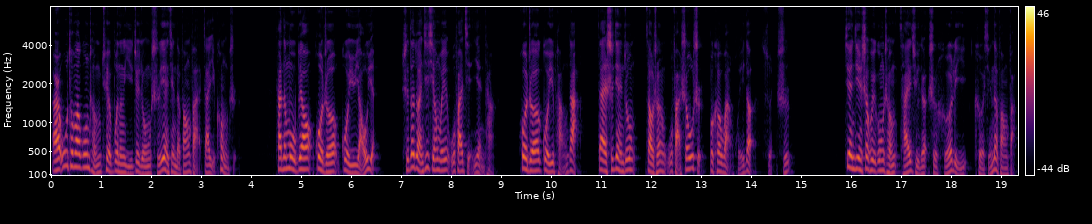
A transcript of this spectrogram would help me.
而乌托邦工程却不能以这种实验性的方法加以控制，它的目标或者过于遥远，使得短期行为无法检验它，或者过于庞大，在实践中造成无法收拾、不可挽回的损失。渐进社会工程采取的是合理可行的方法。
